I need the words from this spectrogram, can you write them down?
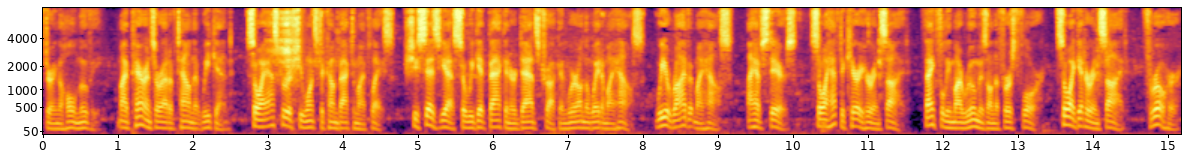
During the whole movie, my parents are out of town that weekend, so I ask her if she wants to come back to my place. She says yes, so we get back in her dad's truck and we're on the way to my house. We arrive at my house. I have stairs, so I have to carry her inside. Thankfully, my room is on the first floor, so I get her inside, throw her,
